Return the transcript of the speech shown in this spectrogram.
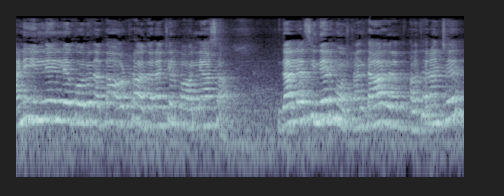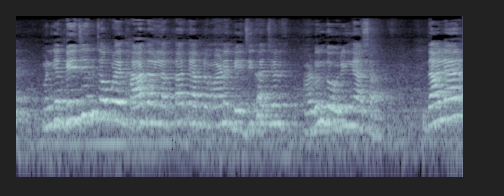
आनी इल्ले इल्ले करून आतां अठरा हजारांचेर पावल्ले आसा. जाल्यार सिनियर मोस्ट आनी धा हजारांचेर म्हणजे बेजीक जो पळय धा हजार लागता त्या प्रमाणे बेजिकाचेर हाडून दवरिल्लें आसा. जाल्यार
